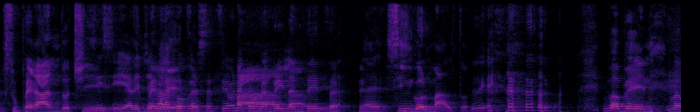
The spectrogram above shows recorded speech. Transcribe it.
superandoci Sì, sì, in reggeva la bellezza. conversazione con una brillantezza. Eh, single malto va bene va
